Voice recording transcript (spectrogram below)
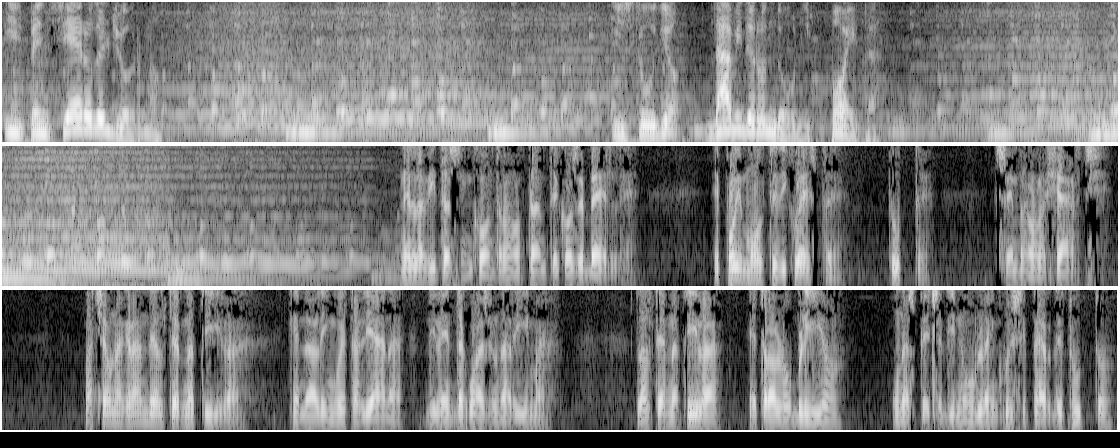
Il pensiero del giorno. In studio Davide Rondoni, poeta. Nella vita si incontrano tante cose belle e poi molte di queste, tutte, sembrano lasciarci. Ma c'è una grande alternativa che nella lingua italiana diventa quasi una rima. L'alternativa è tra l'oblio, una specie di nulla in cui si perde tutto,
